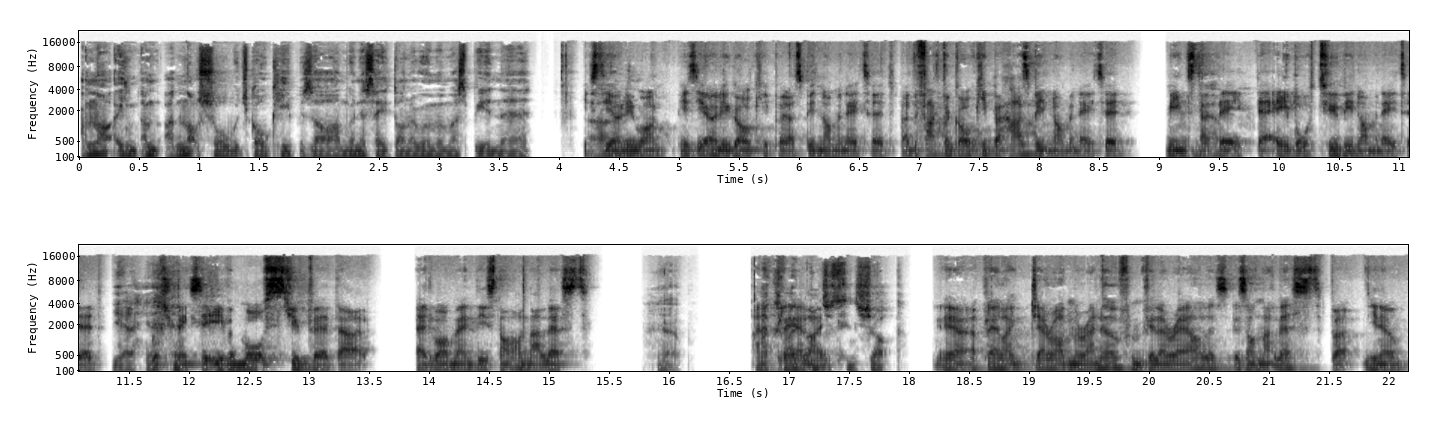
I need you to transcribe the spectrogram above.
I'm not I'm, I'm not sure which goalkeepers are. I'm going to say Donnarumma must be in there. He's um, the only um, one. He's the only goalkeeper that's been nominated. But the fact the goalkeeper has been nominated means that yeah. they they're able to be nominated. Yeah, yeah. which makes it even more stupid that Edouard Mendy's not on that list. Yeah, and a player I'm like just in shock. Yeah, a player like Gerard Moreno from Villarreal is, is on that list, but you know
